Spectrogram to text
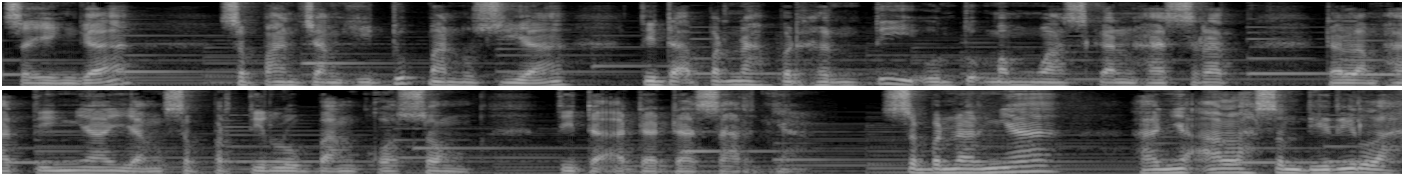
Sehingga sepanjang hidup manusia tidak pernah berhenti untuk memuaskan hasrat dalam hatinya yang seperti lubang kosong tidak ada dasarnya. Sebenarnya hanya Allah sendirilah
